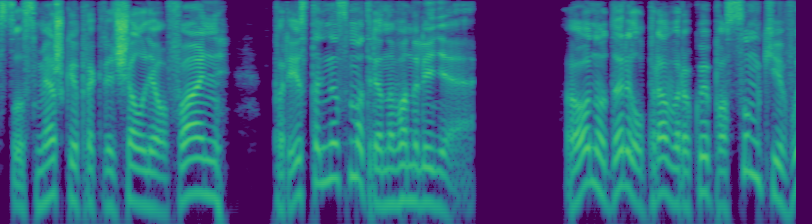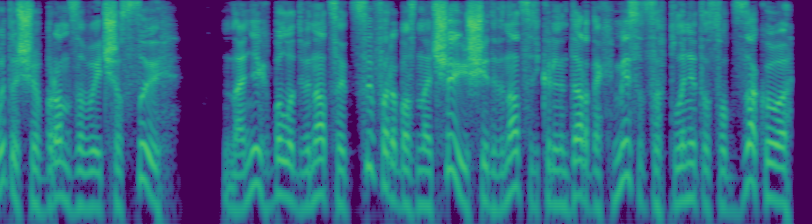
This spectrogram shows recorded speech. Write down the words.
С усмешкой прокричал Лео Фань, пристально смотря на Ван Линя. Он ударил правой рукой по сумке, вытащив бронзовые часы. На них было 12 цифр, обозначающие 12 календарных месяцев планеты Судзаку,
